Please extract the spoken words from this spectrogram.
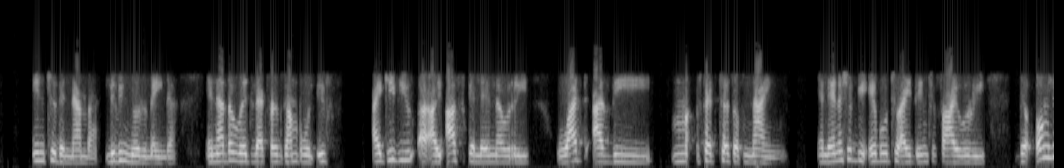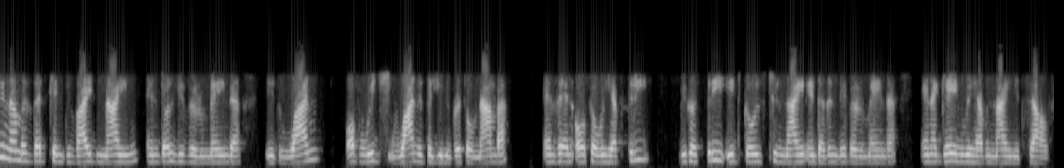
into the number, leaving no remainder. In other words, like for example, if I give you, I ask Elena, what are the factors of nine? Elena should be able to identify, Uri, the only numbers that can divide nine and don't leave a remainder is one, of which one is a universal number. And then also we have three, because three, it goes to nine and doesn't leave a remainder. And again, we have nine itself.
